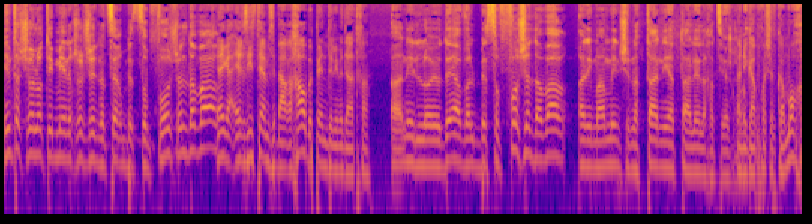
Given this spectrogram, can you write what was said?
אם אתה שואל אותי מי אני חושב שננצח בסופו של דבר, רגע, איך זה יסתיים? זה בהערכה או בפנדלים לדעתך? אני לא יודע, אבל בסופו של דבר אני מאמין שנתניה תעלה לחצי הגמר. אני גם חושב כמוך.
